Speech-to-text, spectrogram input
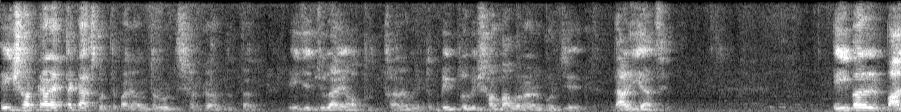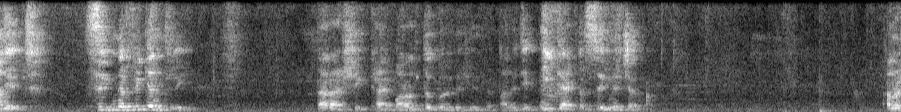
এই সরকার একটা কাজ করতে পারে, অন্তর্বর্তী সরকার অন্তত এই যে জুলাই অভ্যুত্থান এবং একটা বিপ্লবী সম্ভাবনার উপর যে দাঁড়িয়ে আছে, এইবারের বাজেট সিগনিফিকেন্টলি তারা শিক্ষায় বরাদ্দ করে দেখিয়ে দিতে পারে যে এইটা একটা সিগনেচার আমরা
